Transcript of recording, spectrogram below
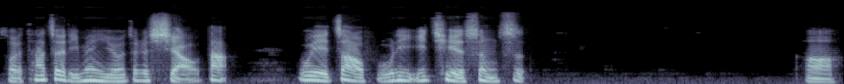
所以他这里面有这个小大，为造福利一切盛世啊，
